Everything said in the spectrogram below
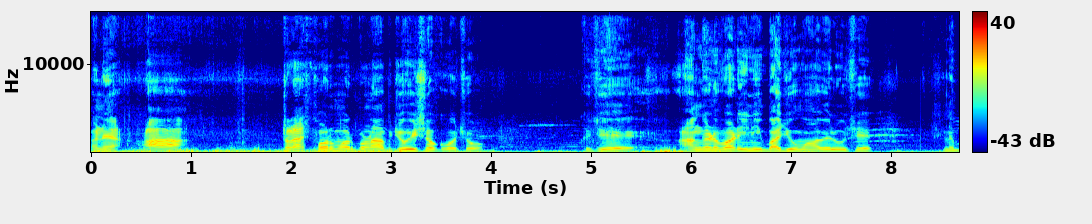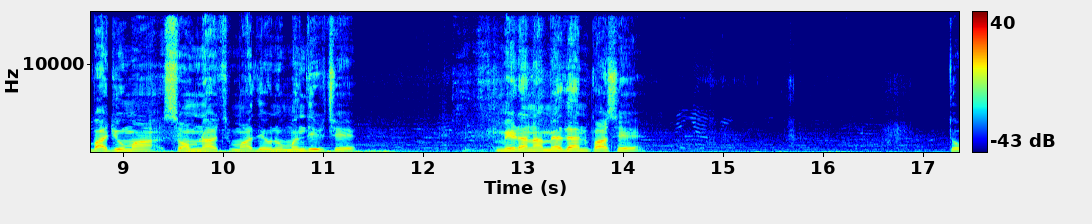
અને આ ટ્રાન્સફોર્મર પણ આપ જોઈ શકો છો કે જે આંગણવાડીની બાજુમાં આવેલું છે ને બાજુમાં સોમનાથ મહાદેવનું મંદિર છે, મેળાના મેદાન પાસે. તો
